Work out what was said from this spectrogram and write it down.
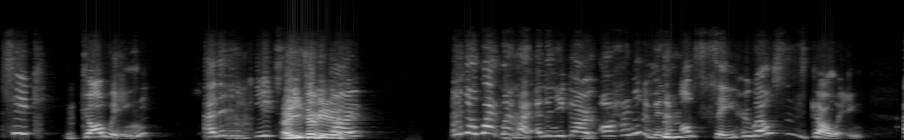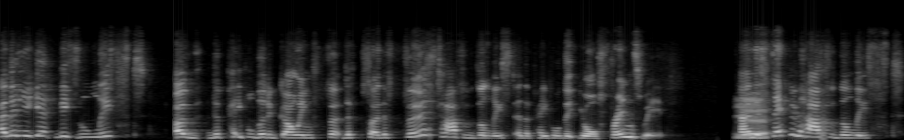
tick, going. And then you, you, Are you go, about- and no, wait, wait, wait. And then you go, oh, hang on a minute. I'll see who else is going. And then you get this list of the people that are going. For the, so the first half of the list are the people that you're friends with. And the second half of the list,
